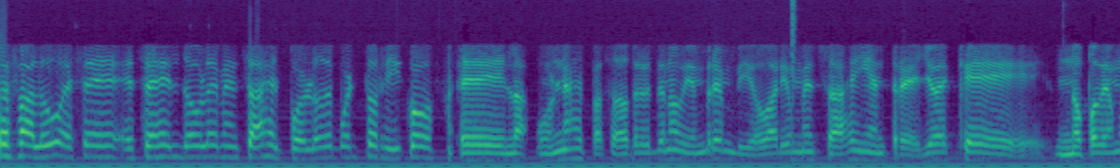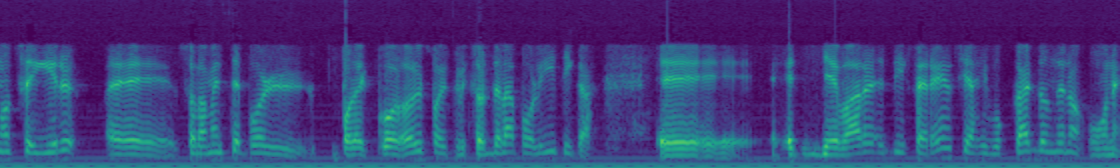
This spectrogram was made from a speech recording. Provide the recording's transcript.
Pues ese, ese es el doble mensaje. El pueblo de Puerto Rico eh, en las urnas el pasado 3 de noviembre envió varios mensajes y entre ellos es que no podemos seguir eh, solamente por, por el color, por el crisol de la política, eh, llevar diferencias y buscar dónde nos une.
